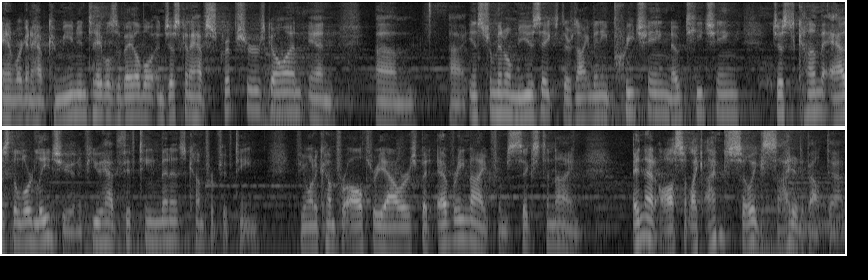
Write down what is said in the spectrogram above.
And we're going to have communion tables available and just going to have scriptures going and um, uh, instrumental music. There's not going to be any preaching, no teaching. Just come as the Lord leads you. And if you have 15 minutes, come for 15. If you want to come for all three hours, but every night from 6 to 9. Isn't that awesome? Like, I'm so excited about that.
